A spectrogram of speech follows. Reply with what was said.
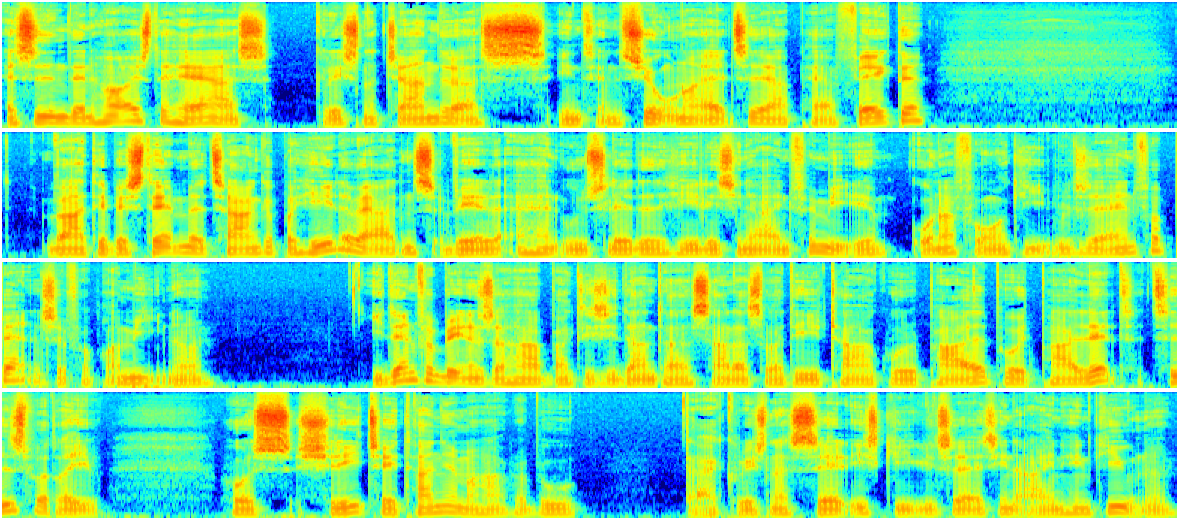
at siden den højeste herres, Krishna Chandras, intentioner altid er perfekte, var det bestemt med tanke på hele verdens vel, at han udslettede hele sin egen familie under foregivelse af en forbandelse for braminer. I den forbindelse har Bhaktisiddhanta Sarasvati Thakur peget på et parallelt tidsfordriv hos Sri Chaitanya Mahaprabhu, der er Krishna selv i skikkelse af sin egen hengivne.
